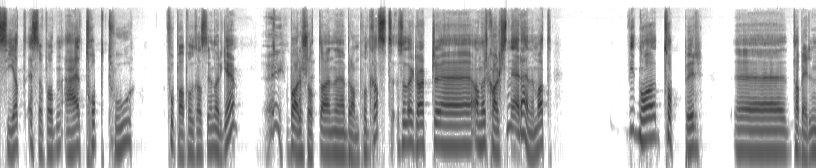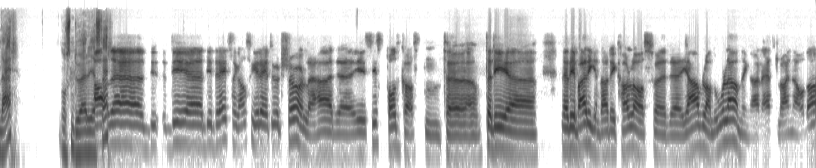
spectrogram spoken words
si at SF-podden er topp to fotballpodkaster i Norge. Oi. Bare slått av en eh, Brann-podkast. Så det er klart, eh, Anders Carlsen, jeg regner med at vi nå topper eh, tabellen der. Nå som du er gjest her. det, de, de, de dreit seg ganske greit ut sjøl her eh, i sist podkasten til, til de eh, nede i Bergen, der de kaller oss for eh, jævla nordlendinger eller et eller annet. Og da,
